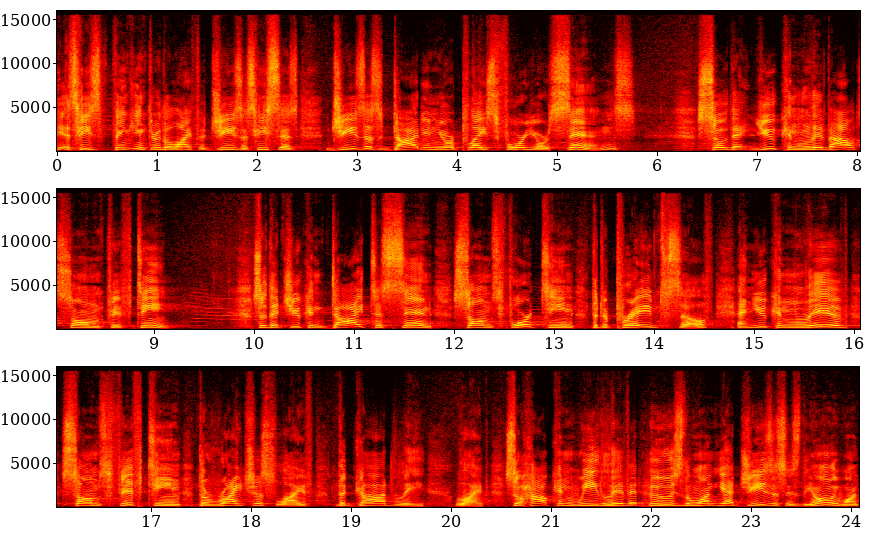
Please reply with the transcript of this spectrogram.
as he's thinking through the life of Jesus, he says, Jesus died in your place for your sins so that you can live out Psalm 15 so that you can die to sin, Psalms 14, the depraved self, and you can live Psalms 15, the righteous life, the godly life. So, how can we live it? Who's the one? Yeah, Jesus is the only one,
